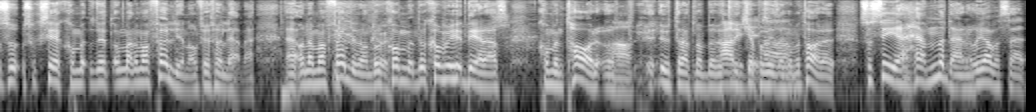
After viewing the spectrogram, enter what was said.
så, så ser jag, kommer- du vet, om man, när man följer någon, för jag följer henne, och när man följer någon då kommer, då kommer ju deras kommentar upp Ja. utan att man behöver Ja, trycka på precis. vissa Ja. kommentarer. Så ser jag henne där och jag var såhär,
